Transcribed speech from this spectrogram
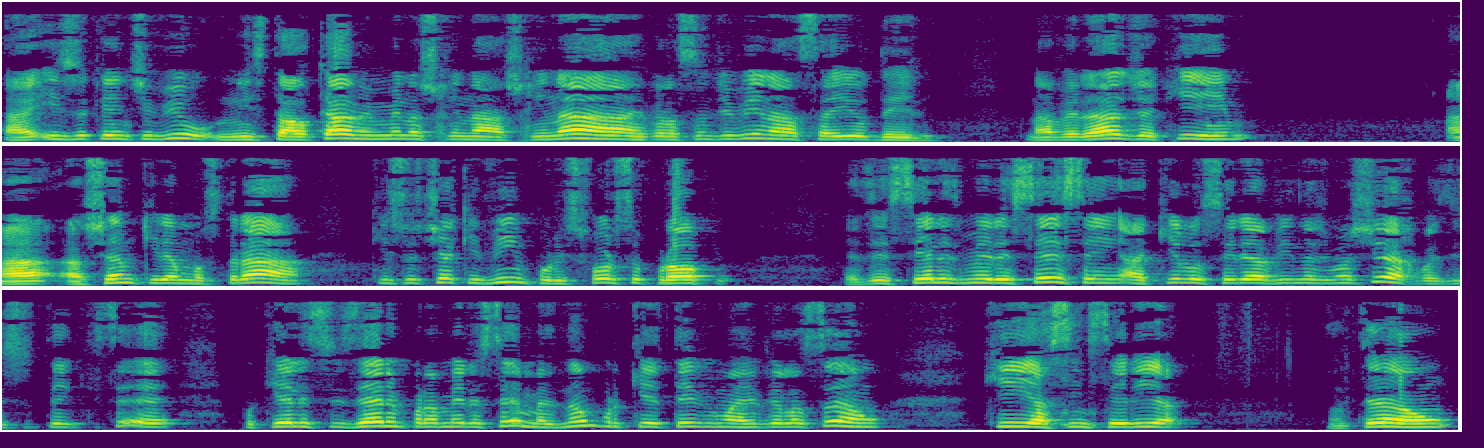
é isso que a gente viu, Nistalkam menos Shekhinah, a revelação divina, saiu dele. Na verdade, aqui, a Hashem queria mostrar que isso tinha que vir por esforço próprio. Quer dizer, se eles merecessem, aquilo seria a vinda de Mashiach, mas isso tem que ser porque eles fizeram para merecer, mas não porque teve uma revelação que assim seria. Então,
